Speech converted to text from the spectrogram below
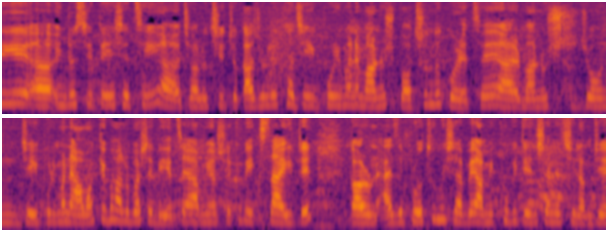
দিয়ে ইন্ডাস্ট্রিতে এসেছি। চলচ্চিত্র কাজল লেখা যেই পরিমাণে মানুষ পছন্দ করেছে আর মানুষজন যেই পরিমাণে আমাকে ভালোবাসা দিয়েছে আমি আসলে খুব এক্সাইটেড কারণ অ্যাজ এ প্রথম হিসাবে আমি খুবই টেনশনে ছিলাম যে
